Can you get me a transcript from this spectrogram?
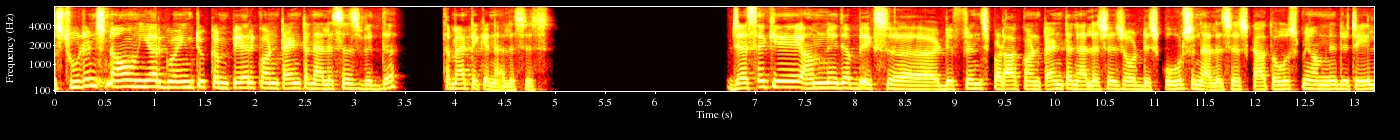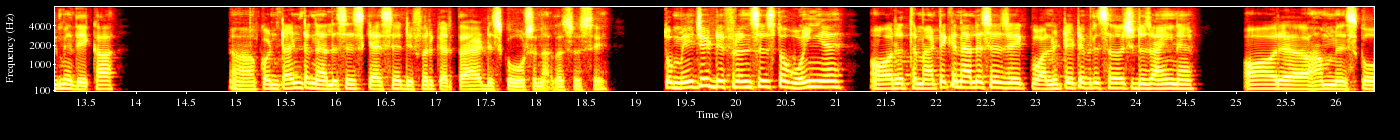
students now we are going to compare content analysis with the thematic analysis. जैसे कि हमने जब एक डिफरेंस पढ़ा कंटेंट एनालिसिस और डिस्कोर्स एनालिसिस का तो उसमें हमने डिटेल में देखा कंटेंट एनालिसिस कैसे डिफ़र करता है डिस्कोर्स एनालिसिस से। तो मेजर डिफरेंसेस तो वही हैं और थमेटिक एनालिसिस एक क्वालिटेटिव रिसर्च डिज़ाइन है और हम इसको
